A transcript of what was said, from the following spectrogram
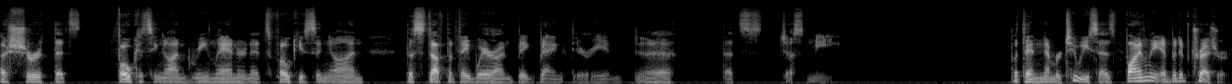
a shirt that's focusing on Green Lantern. It's focusing on the stuff that they wear on Big Bang Theory, and uh, that's just me. But then number two, he says, finally a bit of treasure.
